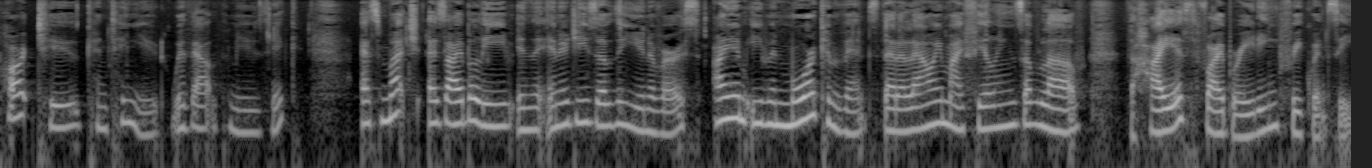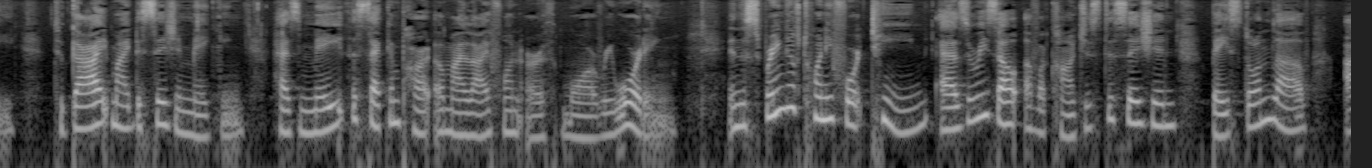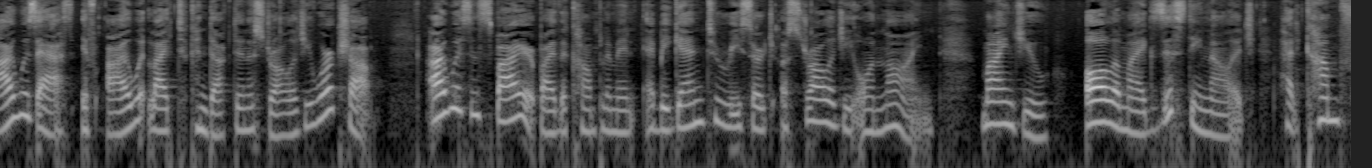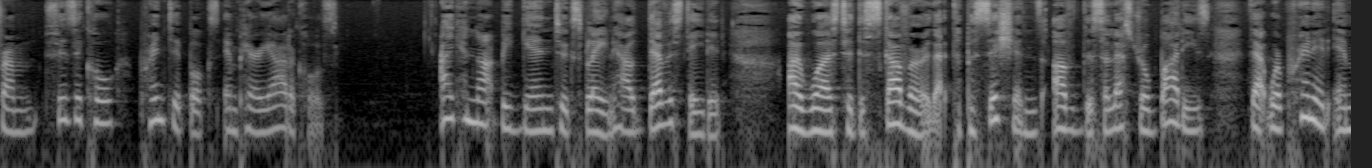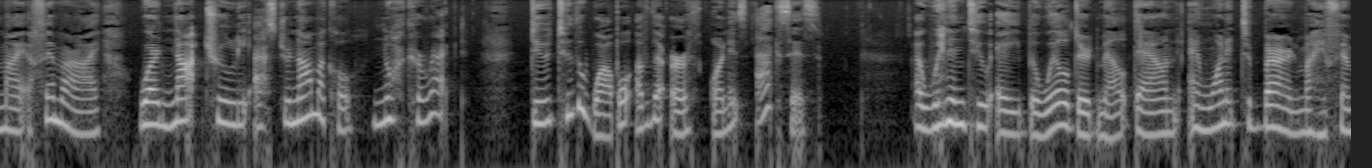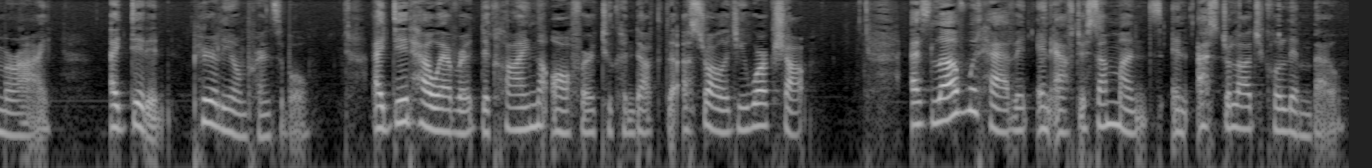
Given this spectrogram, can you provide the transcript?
Part 2 continued without the music. As much as I believe in the energies of the universe, I am even more convinced that allowing my feelings of love, the highest vibrating frequency, to guide my decision making has made the second part of my life on earth more rewarding. In the spring of 2014, as a result of a conscious decision based on love, I was asked if I would like to conduct an astrology workshop. I was inspired by the compliment and began to research astrology online. Mind you, all of my existing knowledge had come from physical printed books and periodicals. I cannot begin to explain how devastated I was to discover that the positions of the celestial bodies that were printed in my ephemerae were not truly astronomical nor correct due to the wobble of the earth on its axis. I went into a bewildered meltdown and wanted to burn my ephemerae. I didn't, purely on principle. I did, however, decline the offer to conduct the astrology workshop. As love would have it, and after some months in astrological limbo,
